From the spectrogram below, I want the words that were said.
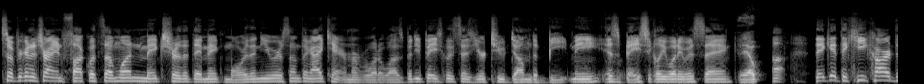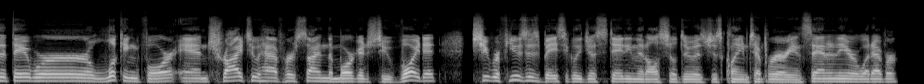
so if you're going to try and fuck with someone, make sure that they make more than you or something. I can't remember what it was, but he basically says, you're too dumb to beat me, is basically what he was saying. Yep. Uh, they get the key card that they were looking for and try to have her sign the mortgage to void it. She refuses, basically just stating that all she'll do is just claim temporary insanity or whatever.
